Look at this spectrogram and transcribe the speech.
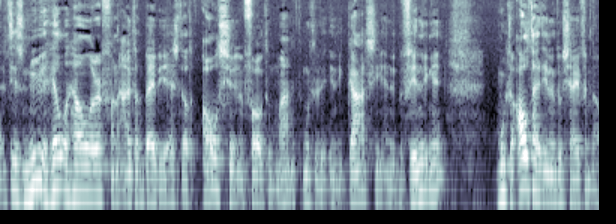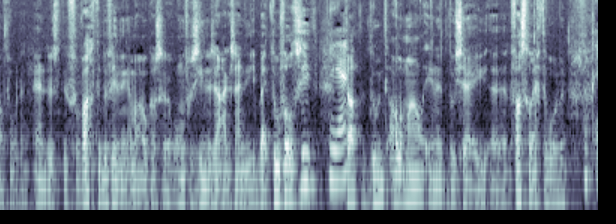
het is nu heel helder vanuit dat BBS dat als je een foto maakt, moeten de indicatie en de bevindingen moeten altijd in het dossier vermeld worden. En dus de verwachte bevindingen, maar ook als er onvoorziene zaken zijn die je bij toeval ziet, Ja. dat doet allemaal in het dossier eh, vastgelegd te worden. oké.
